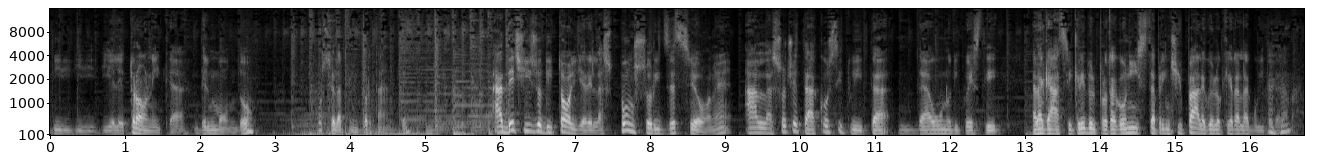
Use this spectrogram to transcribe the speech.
di- di- di elettronica del mondo, forse la più importante, ha deciso di togliere la sponsorizzazione alla società costituita da uno di questi ragazzi, credo il protagonista principale, quello che era alla guida della macchina.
